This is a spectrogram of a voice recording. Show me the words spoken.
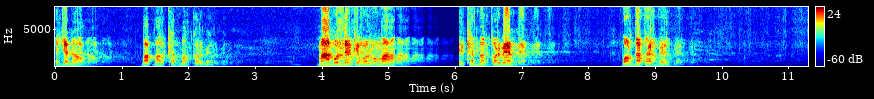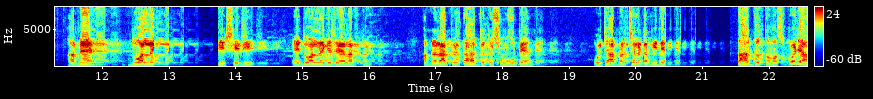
এই জন্য বাপ মার খেদমত করবেন। মা বোনদেরকে বলব, মা খেদমত করবেন, পর্দা থাকবেন। আপনি দুয়ার লেগে দিক সেদিক। এই দুয়ার লেগে যে লাভ কি? আপনি রাত্রে তাহাজ্যতের সময় উঠেন ওইটা আপনার ছেলেটা বিদেশ তাহাজ্জত নামাজ পড়া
